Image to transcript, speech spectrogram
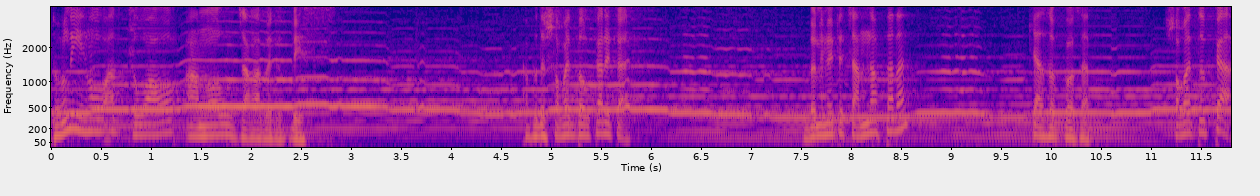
ধনী হওয়ার দোয়াও আমল জানাবেন প্লিজ আপনাদের সবাই দরকার এটা? ধনী হইতে চান না আপনারা? কি আজব কথা। সবাই দরকার?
